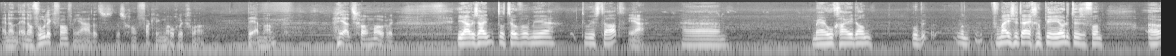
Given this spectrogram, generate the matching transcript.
En dan, en dan voel ik van, van ja, dat is, dat is gewoon fucking mogelijk gewoon. Damn man. ja, het is gewoon mogelijk. ja, we zijn tot zoveel meer toe in staat. Ja, Ehm, maar hoe ga je dan... Hoe, want voor mij zit er echt een periode tussen van... oh,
